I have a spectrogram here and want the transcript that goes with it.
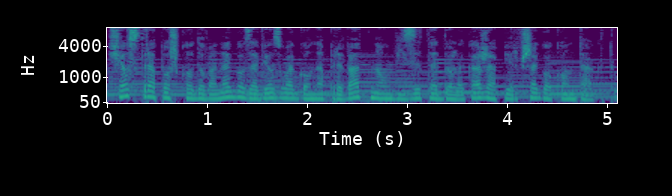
Siostra poszkodowanego zawiozła go na prywatną wizytę do lekarza pierwszego kontaktu.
